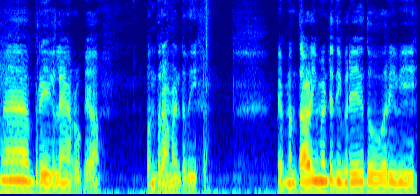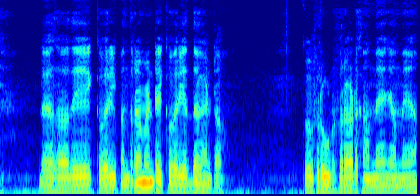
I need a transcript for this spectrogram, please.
ਮੈਂ ਬ੍ਰੇਕ ਲੈਣ ਰੁਕਿਆ 15 ਮਿੰਟ ਦੀ। ਇਹ 45 ਮਿੰਟ ਦੀ ਬ੍ਰੇਕ ਦੋ ਵਾਰੀ ਵੀ ਲੈ ਸਕਦੇ, ਇੱਕ ਵਾਰੀ 15 ਮਿੰਟ, ਇੱਕ ਵਾਰੀ ਅੱਧਾ ਘੰਟਾ। ਕੋਈ ਫਰੂਟ ਫਰਾਟ ਖਾਂਦੇ ਆ, ਜਾਂਦੇ ਆ।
